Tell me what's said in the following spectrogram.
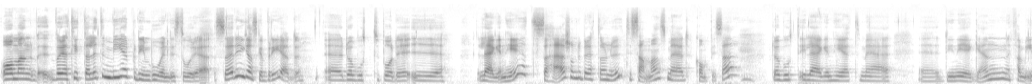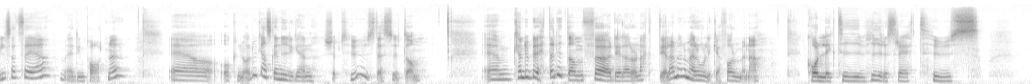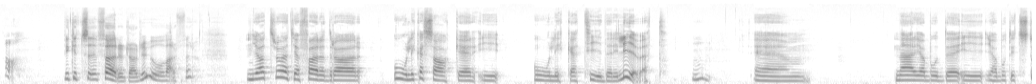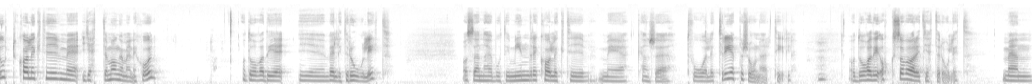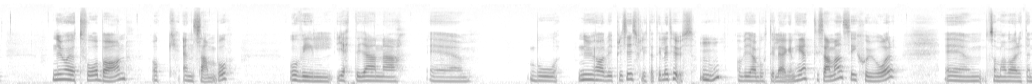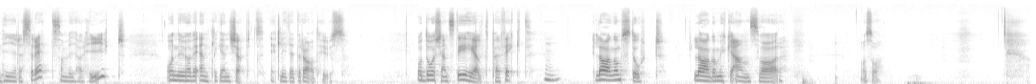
Och om man börjar titta lite mer på din boendehistoria så är den ju ganska bred. Eh, du har bott både i lägenhet, så här som du berättar om nu, tillsammans med kompisar. Du har bott i lägenhet med eh, din egen familj, så att säga, med din partner. Eh, och nu har du ganska nyligen köpt hus dessutom. Ehm, kan du berätta lite om fördelar och nackdelar med de här olika formerna? Kollektiv, hyresrätt, hus. Ja. Vilket eh, föredrar du och varför? Jag tror att jag föredrar olika saker i olika tider i livet. Ehm, när jag bodde i, jag har bott i ett stort kollektiv med jättemånga människor. Och då var det eh, väldigt roligt. Och sen har jag bott i mindre kollektiv med kanske två eller tre personer till. Och då har det också varit jätteroligt. Men nu har jag två barn och en sambo och vill jättegärna eh, bo... Nu har vi precis flyttat till ett hus och vi har bott i lägenhet tillsammans i sju år eh, som har varit en hyresrätt som vi har hyrt. Och nu har vi äntligen köpt ett litet radhus. Och då känns det helt perfekt. Lagom stort, lagom mycket ansvar och så.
